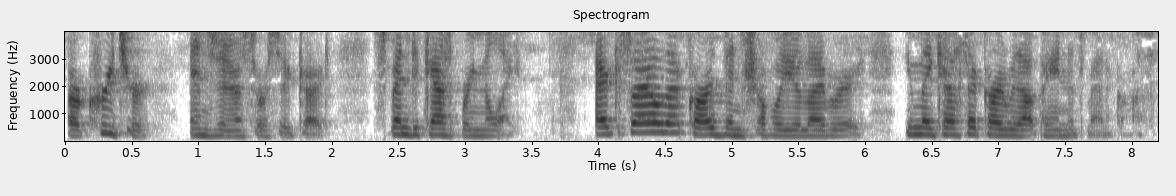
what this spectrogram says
a creature, instant, or sorcery card. Spent to cast Bring to Light. Exile that card, then shuffle your library. You may cast that card without paying its mana cost.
